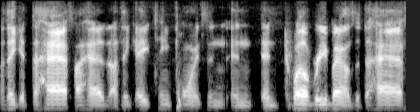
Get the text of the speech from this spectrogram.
I think at the half, I had I think 18 points and, and, and 12 rebounds at the half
